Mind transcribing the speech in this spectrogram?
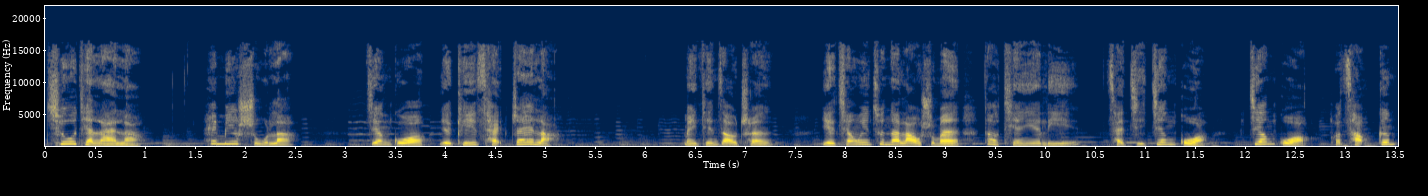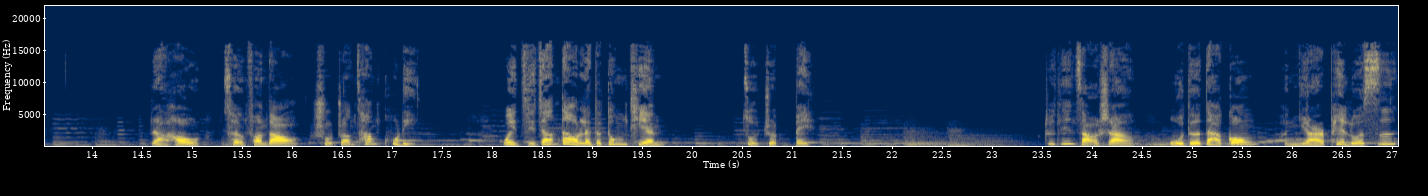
秋天来了，黑莓熟了。坚果也可以采摘了。每天早晨，野蔷薇村的老鼠们到田野里采集坚果、浆果和草根，然后存放到树桩仓库里，为即将到来的冬天做准备。这天早上，伍德大公和女儿佩罗斯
